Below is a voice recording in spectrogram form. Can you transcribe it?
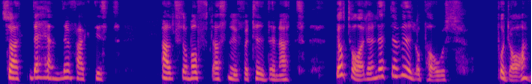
Så att det händer faktiskt allt som oftast nu för tiden att jag tar en liten vilopaus på dagen,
